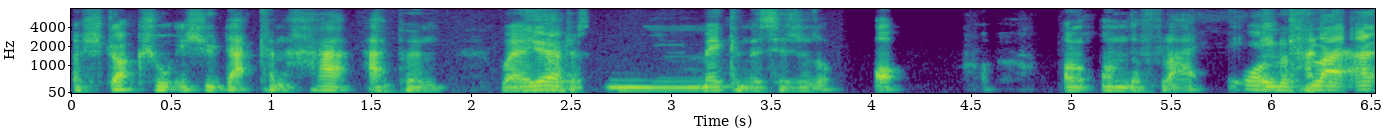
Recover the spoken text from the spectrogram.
a structural issue that can ha- happen where Yeah. you're just making decisions on, on, on the fly. On it the can- fly. I-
